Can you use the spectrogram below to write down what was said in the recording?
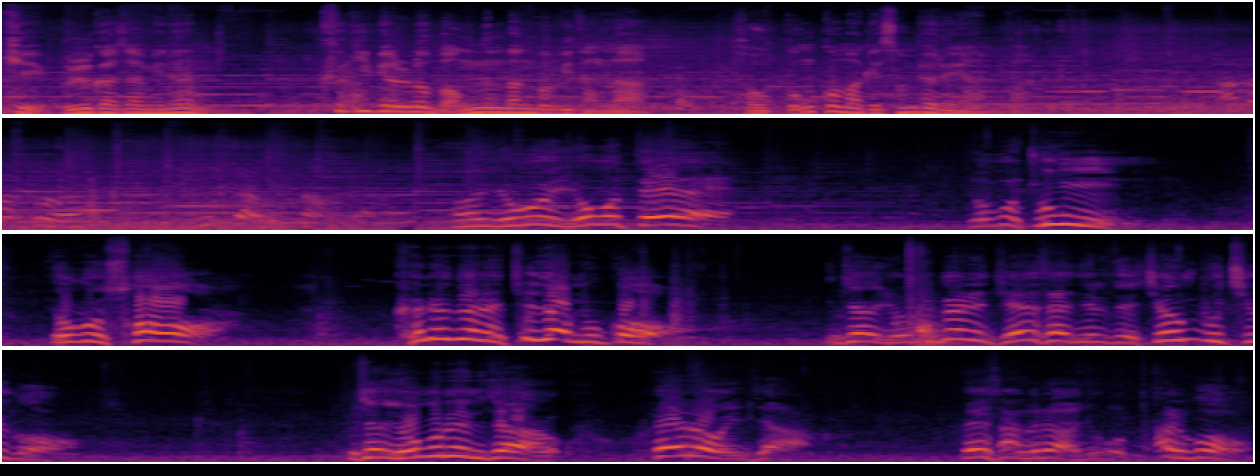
특히 물가자미는 크기별로 먹는 방법이 달라 더욱 꼼꼼하게 선별해야 합니다. 어, 요거 요거 때 요거 중 요거 소 크는 거는 찢어 먹고 이제 요런 거는 제사일 때전 붙이고 이제 요거는 이제 회로 이제 회상 그래가지고 팔고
